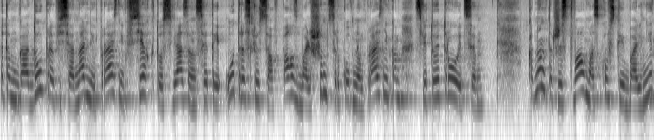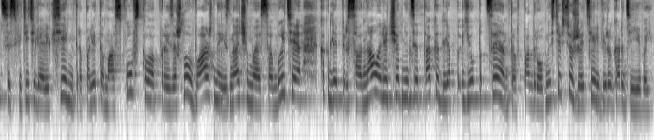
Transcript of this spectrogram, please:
В этом году профессиональный праздник всех, кто связан с этой отраслью, совпал с большим церковным праздником Святой Троицы. В канун торжества в московской больнице святителя Алексея, митрополита Московского, произошло важное и значимое событие как для персонала лечебницы, так и для ее пациентов. Подробности в сюжете Эльвиры Гордеевой.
